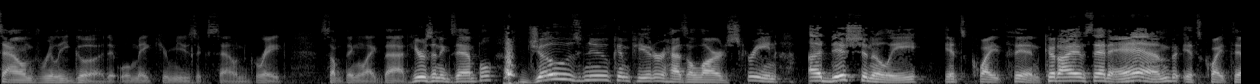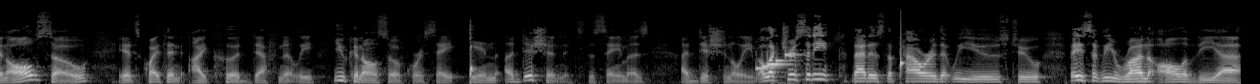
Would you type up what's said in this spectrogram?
sound really good. It will make your music sound great. Something like that. Here's an example Joe's new computer has a large screen. Additionally, it's quite thin. Could I have said, and it's quite thin also? It's quite thin. I could definitely. You can also, of course, say in addition. It's the same as additionally. Electricity, that is the power that we use to basically run all of the. Uh,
